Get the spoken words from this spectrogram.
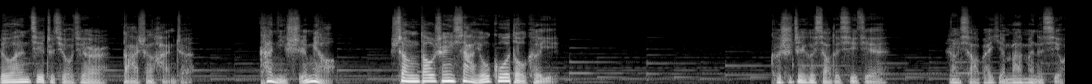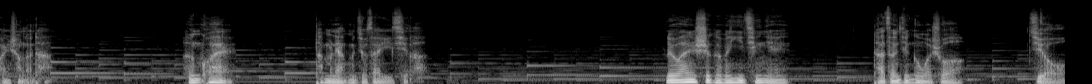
刘安借着酒劲儿大声喊着：“看你十秒，上刀山下油锅都可以。”可是这个小的细节，让小白也慢慢的喜欢上了他。很快，他们两个就在一起了。刘安是个文艺青年，他曾经跟我说：“酒、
